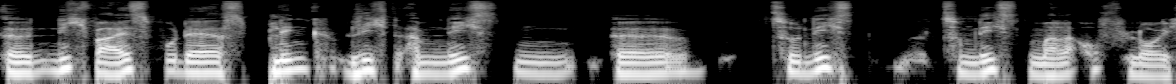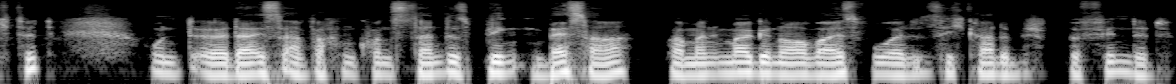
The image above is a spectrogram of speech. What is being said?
äh, nicht weiß, wo das Blinklicht am nächsten äh, zunächst, zum nächsten Mal aufleuchtet. Und äh, da ist einfach ein konstantes Blinken besser, weil man immer genau weiß, wo er sich gerade befindet.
